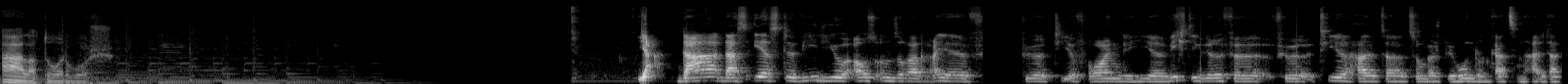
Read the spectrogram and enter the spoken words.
Állatorvos. Ja, da das erste Video aus unserer Reihe für Tierfreunde hier, wichtige Begriffe für Tierhalter, zum Beispiel Hunde- und Katzenhalter,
